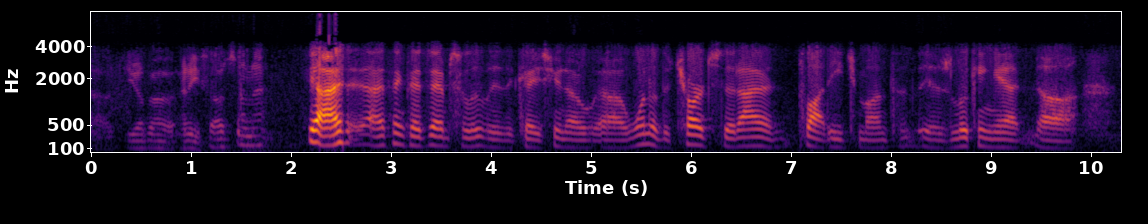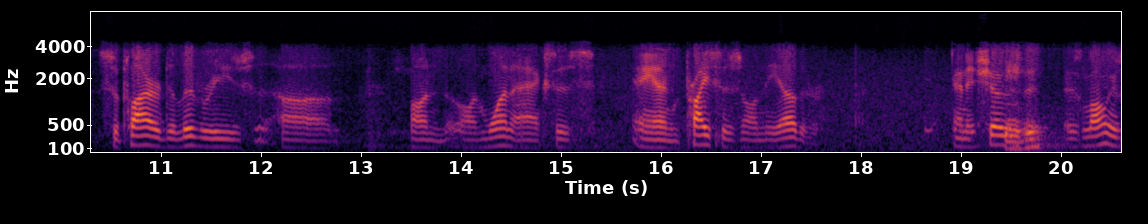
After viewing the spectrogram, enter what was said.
Uh, do you have uh, any thoughts on that? Yeah, I, th- I think that's absolutely the case. You know, uh, one of the charts that I plot each month is looking at uh, supplier deliveries uh, on on one axis and prices on the other. And it shows mm-hmm. that as long as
